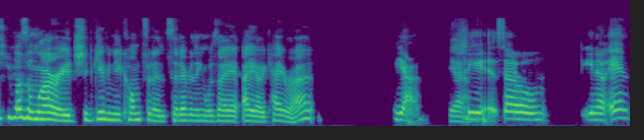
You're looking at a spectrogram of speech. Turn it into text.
she wasn't worried. She'd given you confidence that everything was a a okay, right? Yeah. Yeah. She so you know, and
